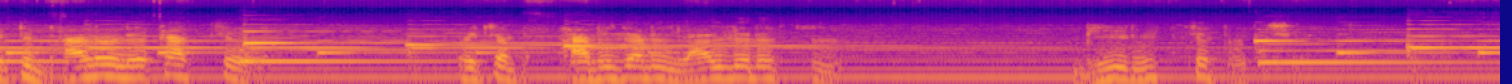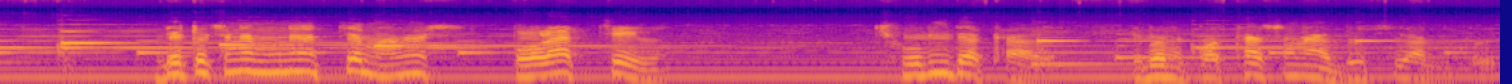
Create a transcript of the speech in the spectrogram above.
একটি ভালো লেখার চেয়ে ওইসব হাবিজাবি লাইভে দেখছি। ভিড় উঠছে পড়ছে। দেখে শুনে মনে হচ্ছে মানুষ পড়াচ্ছে। ছবি দেখায় এবং কথা শোনায় বেশি আগ্রহী।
